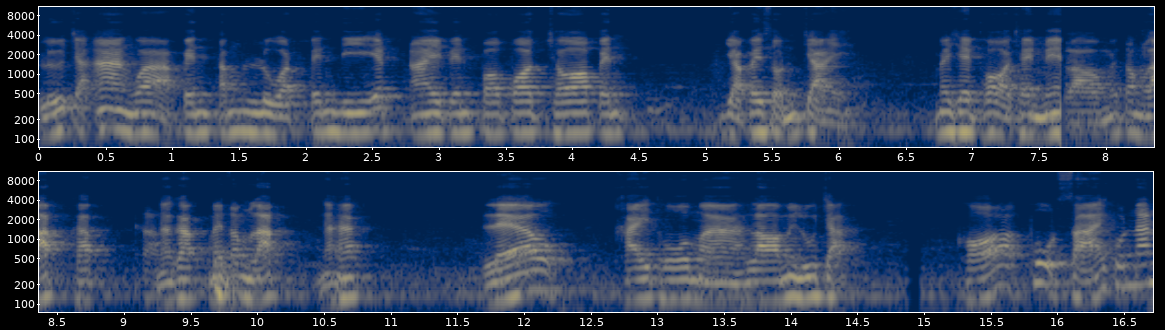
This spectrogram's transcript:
หรือจะอ้างว่าเป็นตำรวจเป็น DSI เป็นปปชเป็นอย่าไปสนใจ ไม่ใช่พ่อใช่แม่เราไม่ต้องรับครับครับนะครับ ไม่ต้องรับนะฮะแล้วใครโทรมาเราไม่รู้จัก ขอพูดสายคนนั้น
